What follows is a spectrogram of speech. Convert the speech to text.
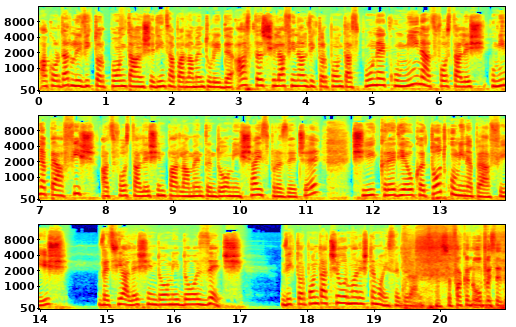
acordat lui Victor Ponta în ședința Parlamentului de astăzi și la final Victor Ponta spune cu mine ați fost aleși, cu mine pe afiș ați fost aleși în Parlament în 2016 și cred eu că tot cu mine pe afiș veți fi aleși în 2020. Victor Ponta, ce urmărește Moise Guran? Să facă nou PSD.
